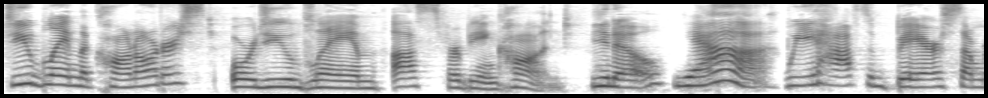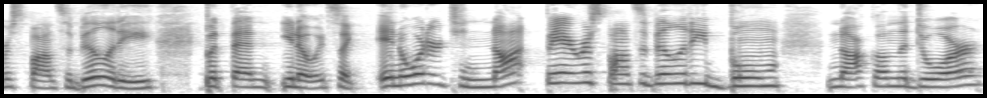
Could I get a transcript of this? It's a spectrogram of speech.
do you blame the con artist or do you blame us for being conned? You know? Yeah. We have to bear some responsibility. But then, you know, it's like in order to not bear responsibility, boom, knock on the door,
